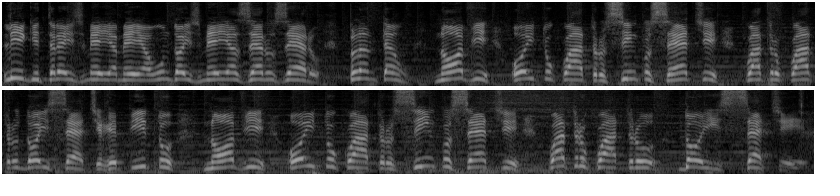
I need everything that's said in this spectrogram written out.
Ligue 3661 2600. Plantão 98457 4427. Repito, 98457 4427.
